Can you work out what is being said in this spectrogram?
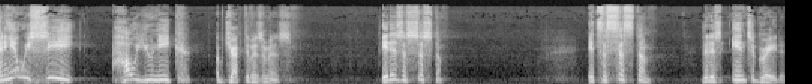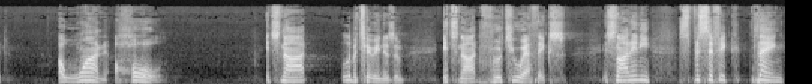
And here we see how unique objectivism is. It is a system. It's a system that is integrated, a one, a whole. It's not libertarianism. It's not virtue ethics. It's not any specific thing.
